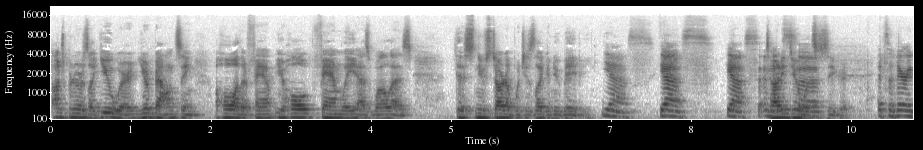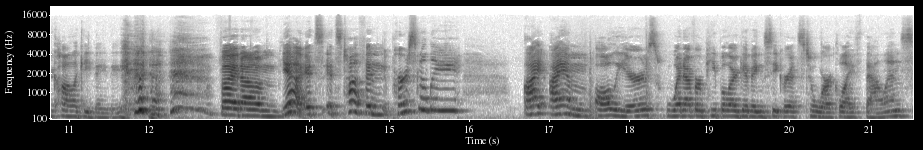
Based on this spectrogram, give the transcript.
entrepreneurs like you, where you're balancing a whole other fam, your whole family as well as this new startup, which is like a new baby. Yes, yes, yes. And So how do you do it? uh, What's the secret? It's a very colicky baby. but um, yeah, it's it's tough. And personally, I I am all ears whenever people are giving secrets to work life balance.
